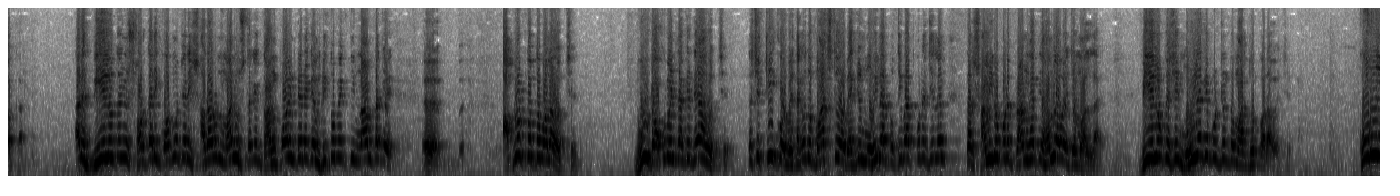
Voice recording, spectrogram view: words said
দরকার। আরে বিএলও তো সরকারি কর্মচারী সাধারণ মানুষ তাকে গান পয়েন্টে রেখে মৃত ব্যক্তির নামটাকে আপলোড করতে বলা হচ্ছে। ভুল ডকুমেন্ট তাকে দেওয়া হচ্ছে। তো সে কি করবে? তাকে তো বাঁচতে হবে। একজন মহিলা প্রতিবাদ করেছিলেন, তার স্বামীর ওপরে প্রাণঘাতী হামলা হয়েছে মাল্লায় বিএলওকে সেই মহিলাকে পর্যন্ত মারধর করা হয়েছে। করুণ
